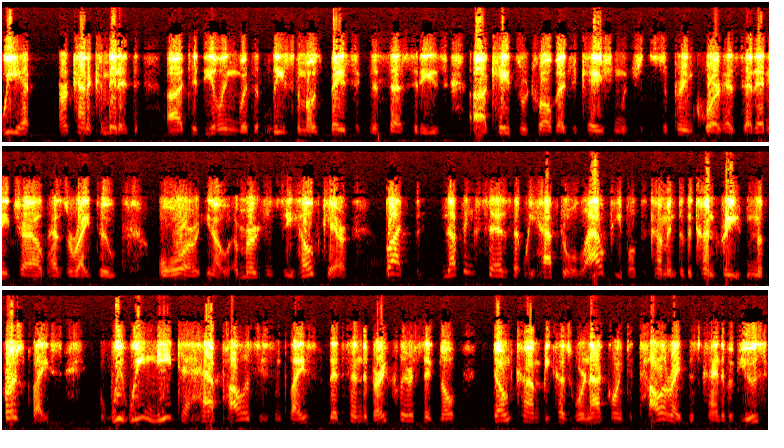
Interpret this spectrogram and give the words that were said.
we have are kind of committed uh, to dealing with at least the most basic necessities, uh, K through 12 education, which the Supreme Court has said any child has a right to, or you know, emergency health care. But nothing says that we have to allow people to come into the country in the first place. We, we need to have policies in place that send a very clear signal don't come because we're not going to tolerate this kind of abuse,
